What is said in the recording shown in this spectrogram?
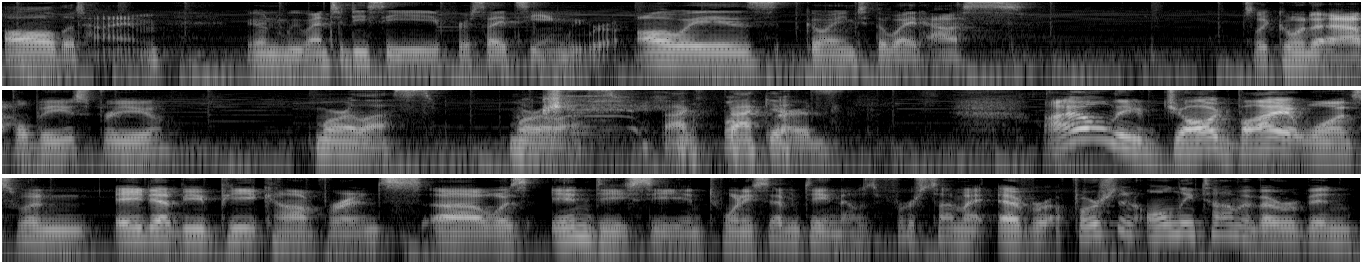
all the time, when we went to DC for sightseeing, we were always going to the White House. It's like going to Applebee's for you? More or less. More okay. or less. Back, backyard. I only jogged by it once when AWP conference uh, was in DC in 2017. That was the first time I ever, first and only time I've ever been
